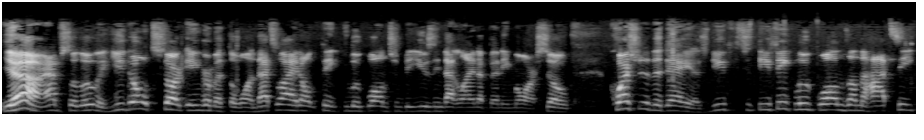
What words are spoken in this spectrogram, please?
Yeah, absolutely. You don't start Ingram at the one. That's why I don't think Luke Walton should be using that lineup anymore. So, question of the day is: Do you do you think Luke Walton's on the hot seat?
